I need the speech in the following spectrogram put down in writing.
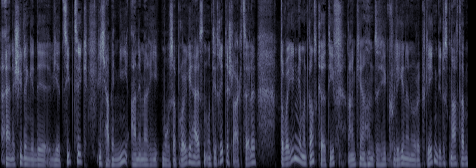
Eine Skilegende wird 70. Ich habe nie Annemarie Moser-Bröll geheißen. Und die dritte Schlagzeile, da war irgendjemand ganz kreativ. Danke an die Kolleginnen oder Kollegen, die das gemacht haben.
